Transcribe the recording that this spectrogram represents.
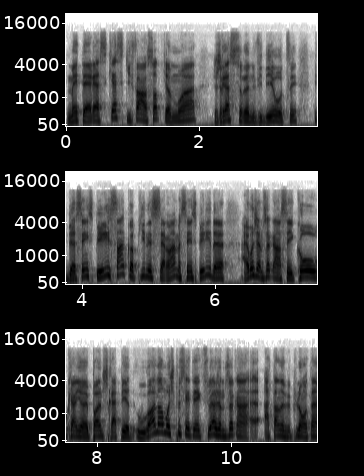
m'intéresse, qu'est-ce qui fait en sorte que moi je reste sur une vidéo, tu sais, puis de s'inspirer sans copier nécessairement, mais s'inspirer de, ah moi j'aime ça quand c'est court, quand il y a un punch rapide, ou ah non moi je suis plus intellectuel, j'aime ça quand euh, attendre un peu plus longtemps.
